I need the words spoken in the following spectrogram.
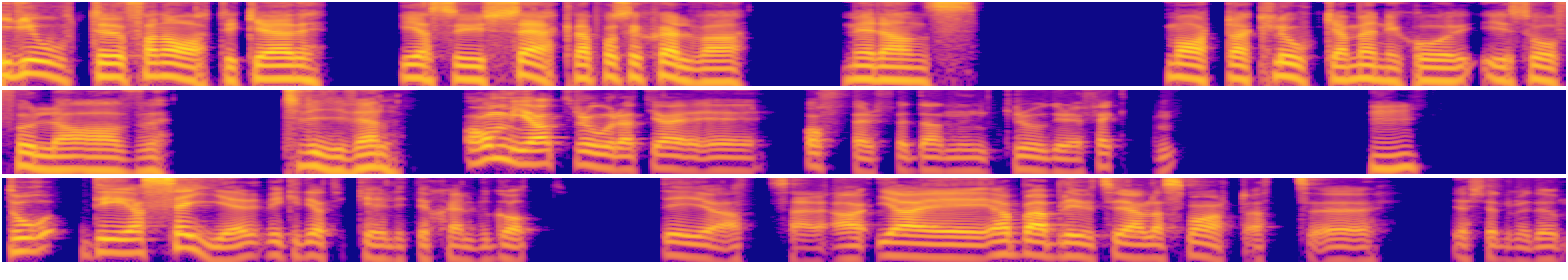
idioter och fanatiker är så säkra på sig själva medans smarta, kloka människor är så fulla av tvivel. Om jag tror att jag är offer för Dunning-Kruger-effekten, Mm. då det jag säger, vilket jag tycker är lite självgott, det är ju att så här, ja, jag, är, jag har bara blivit så jävla smart att eh, jag känner mig dum.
